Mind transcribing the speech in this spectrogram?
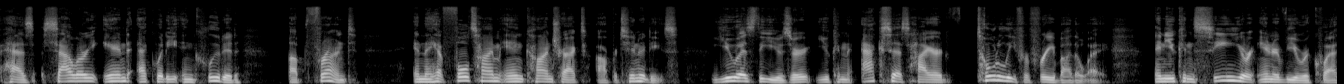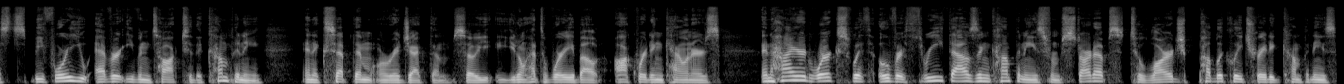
has salary and equity included up front, and they have full time and contract opportunities. You, as the user, you can access Hired totally for free, by the way. And you can see your interview requests before you ever even talk to the company and accept them or reject them. So you, you don't have to worry about awkward encounters and Hired works with over 3,000 companies from startups to large publicly traded companies.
